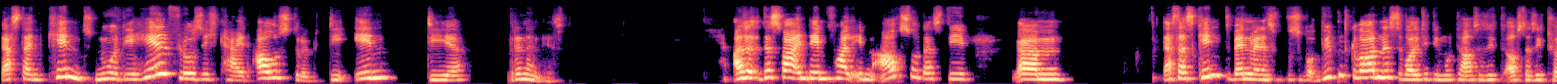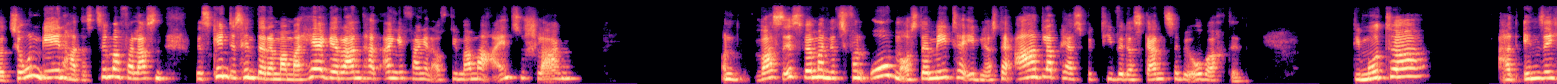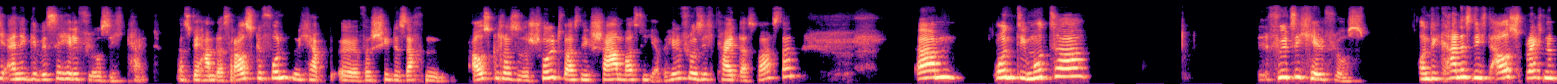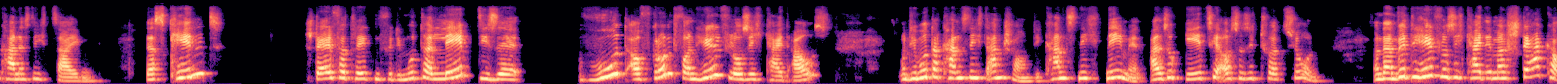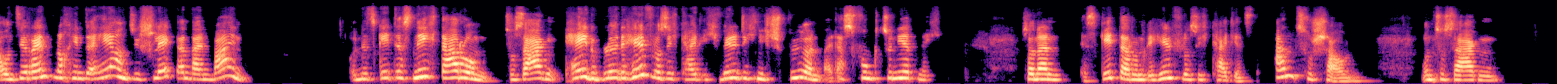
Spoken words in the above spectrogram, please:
dass dein Kind nur die Hilflosigkeit ausdrückt, die in dir drinnen ist. Also das war in dem Fall eben auch so, dass die, ähm, dass das Kind, wenn, wenn es wütend geworden ist, wollte die Mutter aus der, aus der Situation gehen, hat das Zimmer verlassen. Das Kind ist hinter der Mama hergerannt, hat angefangen, auf die Mama einzuschlagen. Und was ist, wenn man jetzt von oben aus der Metaebene, aus der Adlerperspektive das Ganze beobachtet? Die Mutter hat in sich eine gewisse Hilflosigkeit. Also wir haben das rausgefunden. Ich habe äh, verschiedene Sachen ausgeschlossen. Also Schuld war es nicht, Scham war es nicht, aber Hilflosigkeit, das war es dann. Ähm, und die Mutter fühlt sich hilflos. Und die kann es nicht aussprechen und kann es nicht zeigen. Das Kind, stellvertretend für die Mutter, lebt diese Wut aufgrund von Hilflosigkeit aus. Und die Mutter kann es nicht anschauen, die kann es nicht nehmen. Also geht sie aus der Situation. Und dann wird die Hilflosigkeit immer stärker und sie rennt noch hinterher und sie schlägt an dein Bein. Und jetzt geht es nicht darum zu sagen, hey, du blöde Hilflosigkeit, ich will dich nicht spüren, weil das funktioniert nicht. Sondern es geht darum, die Hilflosigkeit jetzt anzuschauen und zu sagen,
